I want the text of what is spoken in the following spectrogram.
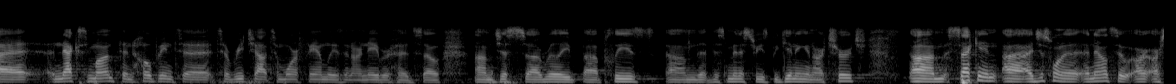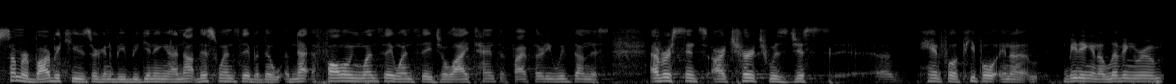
uh, next month and hoping to, to reach out to more families in our neighborhood. So I'm um, just uh, really uh, pleased um, that this ministry is beginning in our church. Um, second, uh, I just want to announce that our, our, summer barbecues are going to be beginning uh, not this Wednesday, but the following Wednesday, Wednesday, July 10th at 5:30. We've done this ever since our church was just a handful of people in a meeting in a living room.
